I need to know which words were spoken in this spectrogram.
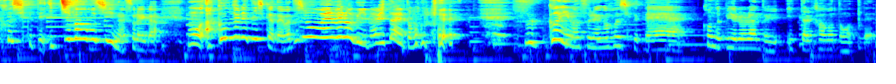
欲しくて一番欲しいのよそれが。もう憧れでしかない。私もマイメロディーになりたいと思って。すっごい今それが欲しくて今度ピエロランド行ったら買おうと思って。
